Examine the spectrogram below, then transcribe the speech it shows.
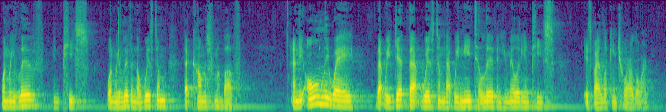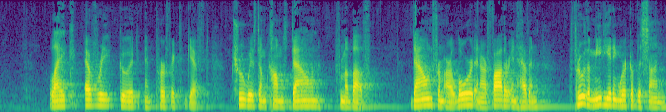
when we live in peace, when we live in the wisdom that comes from above. And the only way that we get that wisdom that we need to live in humility and peace is by looking to our Lord. Like every good and perfect gift, true wisdom comes down from above, down from our Lord and our Father in heaven, through the mediating work of the Son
